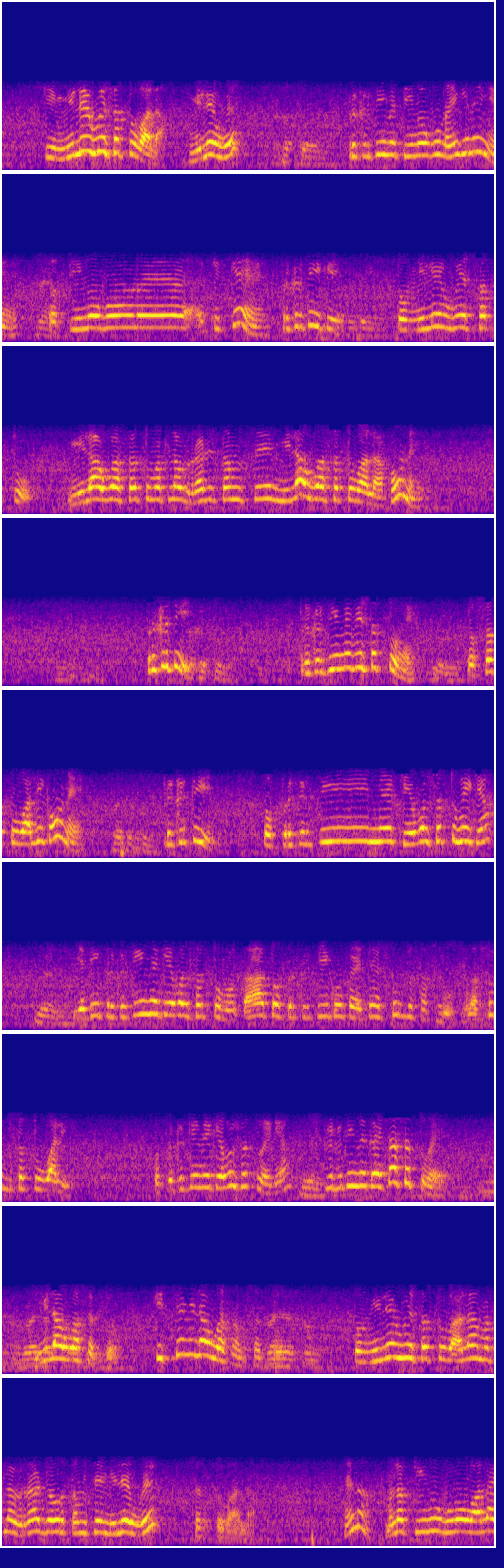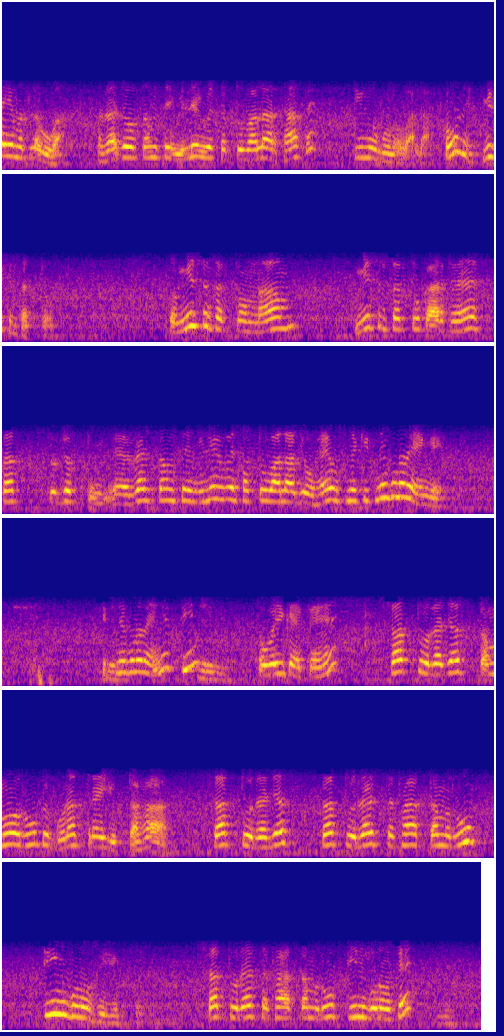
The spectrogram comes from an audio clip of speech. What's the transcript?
कि मिले हुए सत्व वाला। मिले हुए? प्रकृति में तीनों गुण है कि नहीं है? तो तीनों गुण किसके हैं? प्रकृति के। तो मिले हुए सत्व मिला हुआ सत्व मतलब रजतम से मिला हुआ सत्व वाला कौन है? प्रकृति। प्रकृति में भी सत्व है। तो सत्व वाली कौन है? प्रकृति। तो प्रकृति में केवल सत्व है क्या? यदि प्रकृति में केवल सत्व होता तो प्रकृति को कहते हैं शुद्ध सत्व मतलब शुद्ध सत्व वाली। तो प्रकृति में केवल सत्व है क्या? प्रकृति में कैसा सत्व है? मिला हुआ सत्व। किससे मिला हुआ सत्व? तो मिले हुए सत्व वाला मतलब रज और तम से मिले हुए सत्व वाला। है ना? मतलब तीनों गुणों वाला ये मतलब हुआ। रज और तम से मिले हुए सत्व वाला अर्थात तीनों गुणों वाला। कौन है? मिश्र सत्व। तो मिश्र सत्व नाम मिश्र सत्व का अर्थ है सत्व जो रज तम से मिले हुए सत्व वाला जो है उसमें कितने गुण रहेंगे? कितने गुण रहेंगे तीन। तो वही कहते हैं सत्व रजस तमो रूप गुणत्रय युक्त। सत्व रजस सत्व रज तथा तम रूप तीन गुणों से युक्त। सत्व रज तथा तम रूप तीन गुणों से।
